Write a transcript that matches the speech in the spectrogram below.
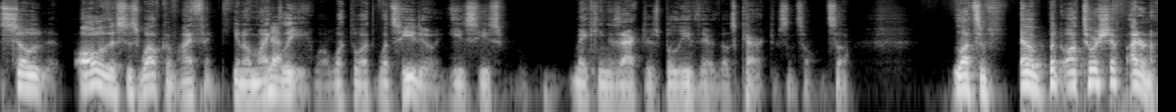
so all of this is welcome, I think. You know, Mike Yeah. Leigh. Well, what, what what's he doing? He's he's making his actors believe they're those characters and so on. So lots of, uh, but authorship. I don't know.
